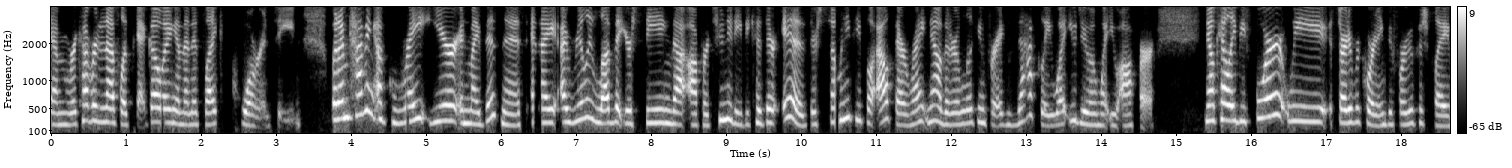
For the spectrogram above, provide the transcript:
am recovered enough. Let's get going. And then it's like quarantine. But I'm having a great year in my business. And I, I really love that you're seeing that opportunity because there is, there's so many people out there right now that are looking for exactly what you do and what you offer. Now, Kelly, before we started recording, before we push play,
